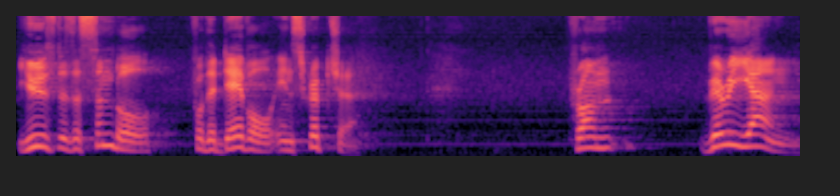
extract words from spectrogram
used as a symbol for the devil in Scripture. From very young,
